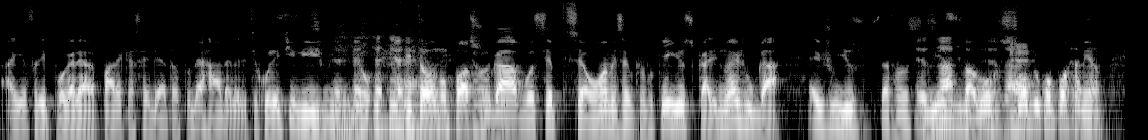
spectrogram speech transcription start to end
Aí eu falei, pô, galera, para que essa ideia tá tudo errada, velho. Isso é coletivismo, entendeu? então eu não posso julgar você porque você é homem, sabe? porque isso, cara. E não é julgar, é juízo. Você tá falando juízo Exato, de valor exato. sobre o comportamento. E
